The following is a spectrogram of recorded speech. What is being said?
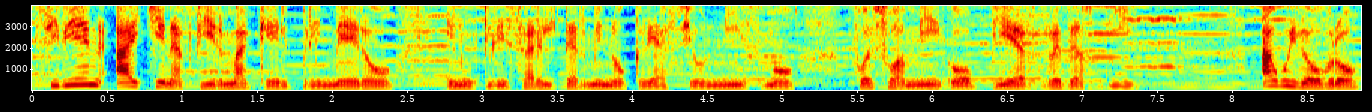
Si bien hay quien afirma que el primero en utilizar el término creacionismo fue su amigo Pierre Reverdy, a Huidobro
